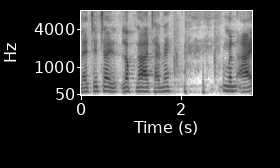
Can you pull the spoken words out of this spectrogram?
และชิดใช่ลบหน้าใช่ไหม มันอาย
